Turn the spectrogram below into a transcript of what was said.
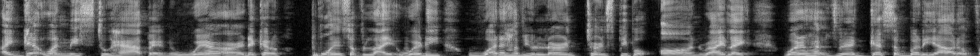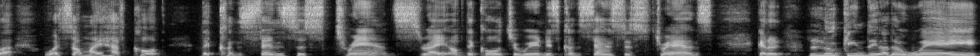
I get what needs to happen. Where are the kind of points of light? Where do you, what have you learned turns people on, right? Like, what has get somebody out of uh, what some might have called the consensus trance, right, of the culture. We're in this consensus trance, kind of looking the other way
